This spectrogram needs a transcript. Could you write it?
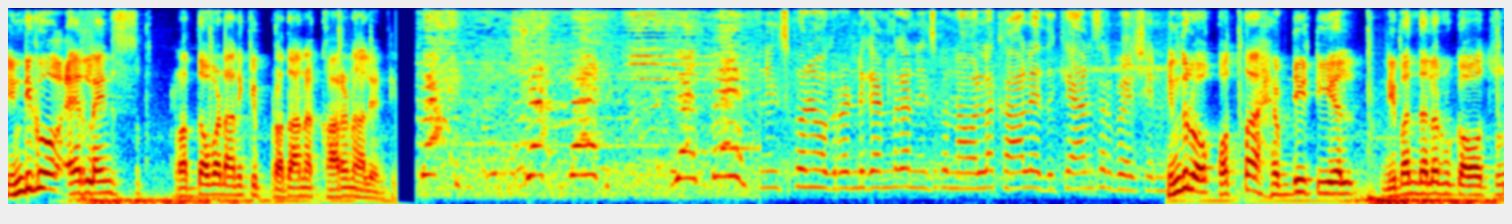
ఇండిగో ఎయిర్లైన్స్ రద్దవడానికి ప్రధాన కారణాలేంటి? నిల్చుకొని ఒక రెండు గంటలుగా నిల్చుకున్న వల్ల కాలేదు క్యాన్సర్ పేషెంట్. ఇందులో కొత్త హెఫ్డిటిఎల్ నిబంధనలు కావచ్చు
